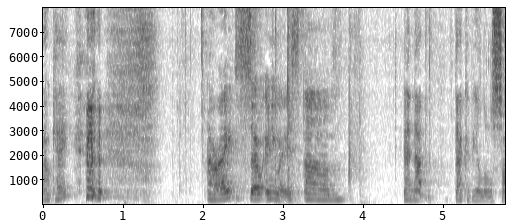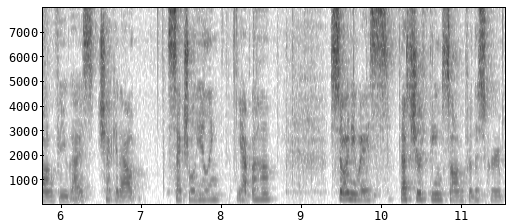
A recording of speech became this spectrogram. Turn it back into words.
okay? All right, so, anyways, um, and that, that could be a little song for you guys. Check it out. Sexual healing. Yeah, uh huh. So, anyways, that's your theme song for this group.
